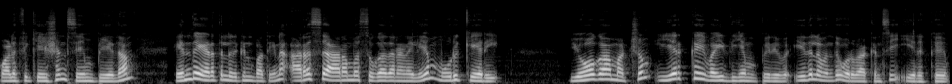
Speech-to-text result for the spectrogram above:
குவாலிஃபிகேஷன் சேம் பே தான். எந்த இடத்துல இருக்குதுன்னு பார்த்தீங்கன்னா அரசு ஆரம்ப சுகாதார நிலையம் முறுக்கேரி யோகா மற்றும் இயற்கை வைத்தியம் பிரிவு. இதில் வந்து ஒரு வேக்கன்சி இருக்குது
